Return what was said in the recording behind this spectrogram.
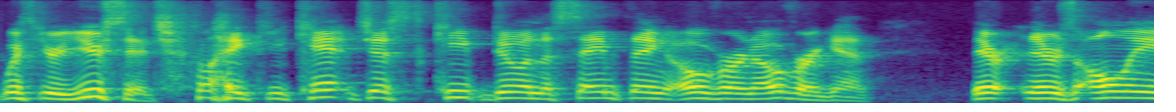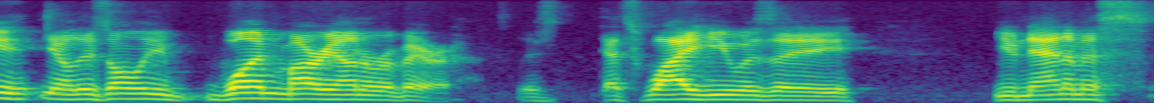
with your usage. Like you can't just keep doing the same thing over and over again. There there's only, you know, there's only one Mariano Rivera. There's, that's why he was a unanimous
